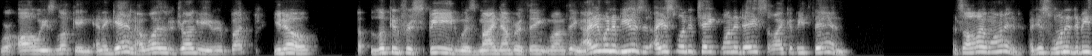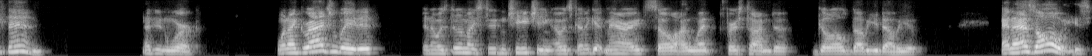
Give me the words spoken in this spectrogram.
were always looking. And again, I wasn't a drug eater, but you know, looking for speed was my number thing, one thing. I didn't want to abuse it. I just wanted to take one a day so I could be thin. That's all I wanted. I just wanted to be thin. That didn't work. When I graduated and I was doing my student teaching, I was going to get married. So I went first time to good old WW. And as always,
